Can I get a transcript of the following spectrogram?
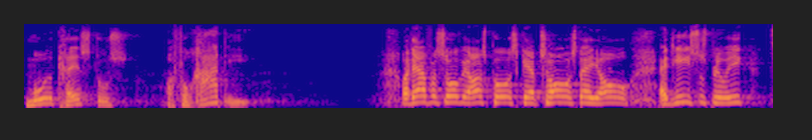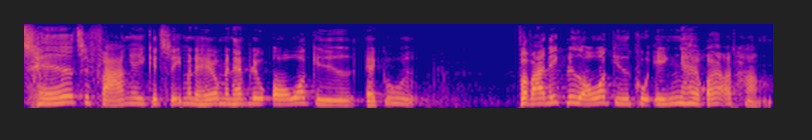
mod Kristus og få ret i. Og derfor så vi også på skær torsdag i år, at Jesus blev ikke taget til fange i Gethsemane have, men han blev overgivet af Gud. For var han ikke blevet overgivet, kunne ingen have rørt ham.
